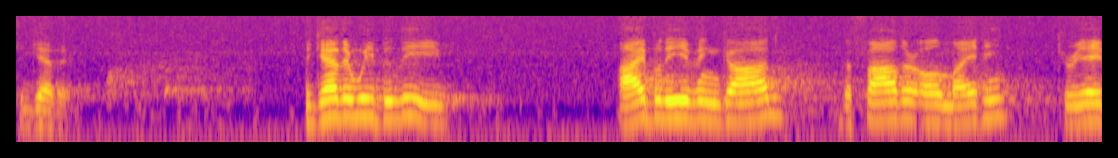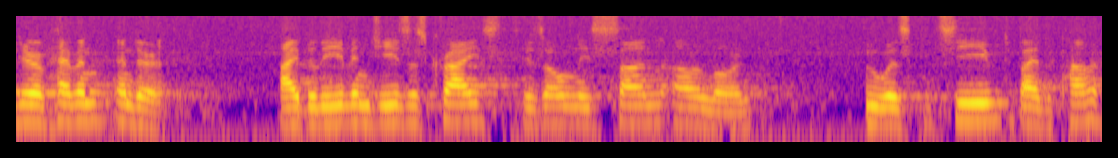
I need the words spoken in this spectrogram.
together. Together we believe. I believe in God, the Father Almighty, creator of heaven and earth. I believe in Jesus Christ, his only Son, our Lord, who was conceived by the power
